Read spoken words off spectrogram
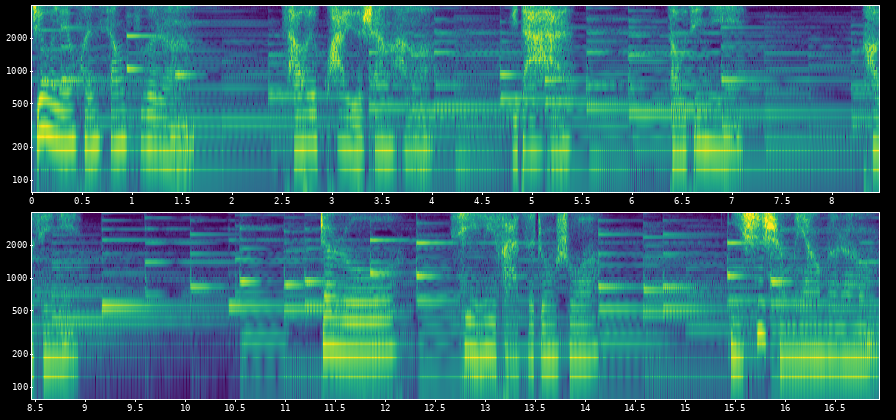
只有灵魂相似的人，才会跨越山河与大海，走进你，靠近你。正如吸引力法则中说。你是什么样的人，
